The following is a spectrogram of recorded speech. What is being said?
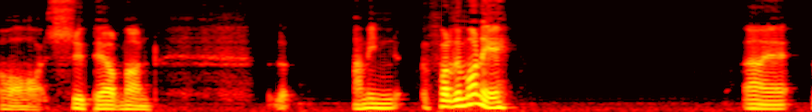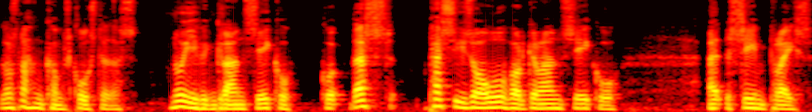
oh, it's superb, man. I mean, for the money, uh, there's nothing comes close to this. Not even Grand Seiko. This pisses all over Grand Seiko at the same price.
